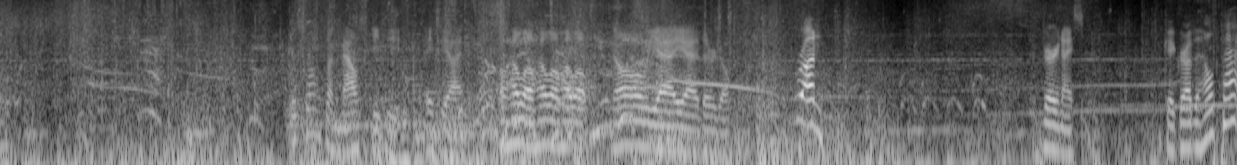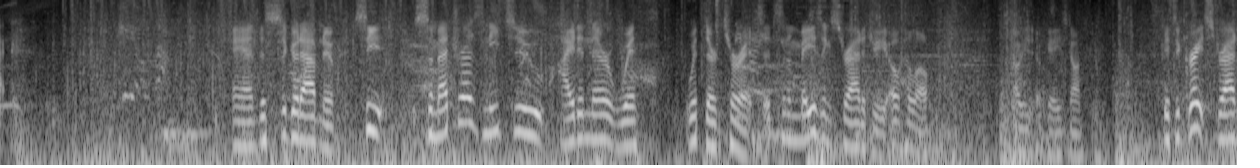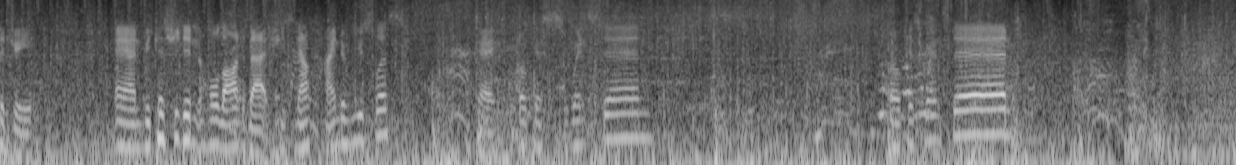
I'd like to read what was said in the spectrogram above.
What's wrong with my mouse DP API? Oh, hello, hello, hello. No, yeah, yeah, there we go. Run! Very nice. Okay, grab the health pack. And this is a good avenue. See, Symmetras need to hide in there with with their turrets. It's an amazing strategy. Oh, hello. Oh, okay, he's gone. It's a great strategy. And because she didn't hold on to that, she's now kind of useless. Okay, focus Winston. Focus, Winston.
